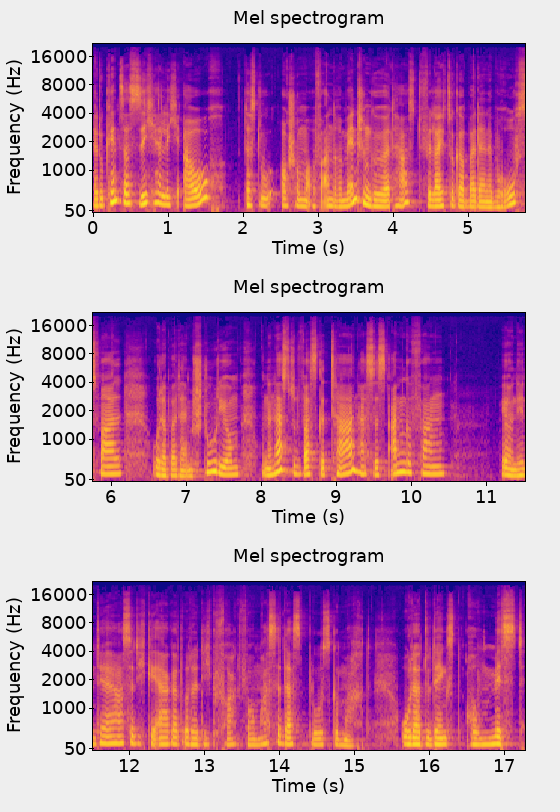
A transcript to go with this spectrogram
Ja, du kennst das sicherlich auch, dass du auch schon mal auf andere Menschen gehört hast, vielleicht sogar bei deiner Berufswahl oder bei deinem Studium. Und dann hast du was getan, hast es angefangen, ja, und hinterher hast du dich geärgert oder dich gefragt, warum hast du das bloß gemacht? Oder du denkst, oh Mist,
